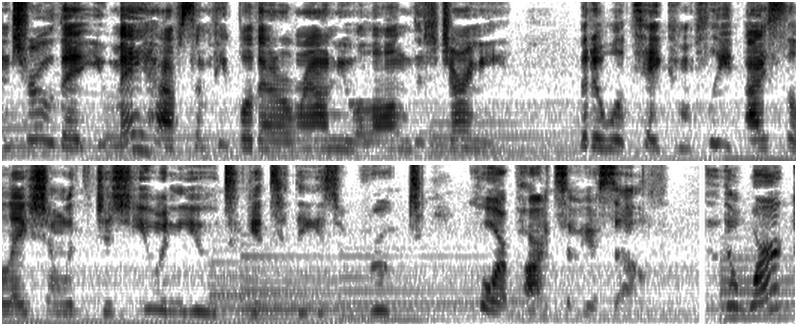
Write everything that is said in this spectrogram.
and true that you may have some people that are around you along this journey, but it will take complete isolation with just you and you to get to these root core parts of yourself. The work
